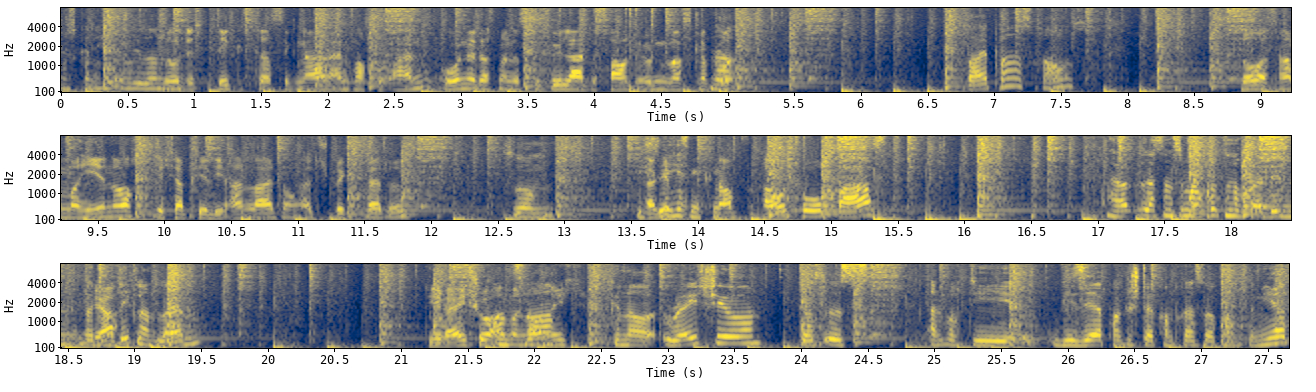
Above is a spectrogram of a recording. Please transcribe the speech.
Das kann ich irgendwie so ein. So, das dickt das Signal einfach so an, ohne dass man das Gefühl hat, es haut irgendwas kaputt. Bypass raus. So, was haben wir hier noch? Ich habe hier die Anleitung als Spickzettel. So, Da gibt es einen Knopf Auto Fast. Ja, lass uns mal kurz noch bei den, bei Ja. den Reglern bleiben. Die Ratio haben wir zwar- noch nicht. Genau, Ratio, das ist einfach die, wie sehr praktisch der Kompressor komprimiert.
